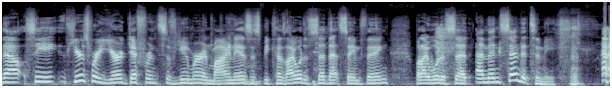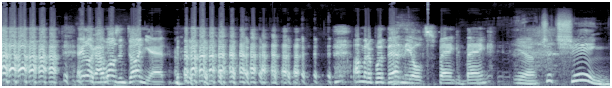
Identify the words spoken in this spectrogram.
Now, see, here's where your difference of humor and mine is, is because I would have said that same thing, but I would have said, and then send it to me. hey, look, I wasn't done yet. I'm gonna put that in the old spank bank. Yeah. Cha-ching.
